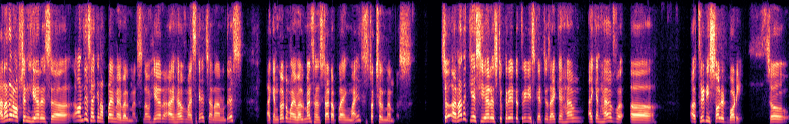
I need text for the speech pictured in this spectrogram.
another option here is uh, on this I can apply my weldments. Now here I have my sketch and on this I can go to my weldments and start applying my structural members. So another case here is to create a 3D sketch. sketches. I can have I can have a, a 3D solid body. So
